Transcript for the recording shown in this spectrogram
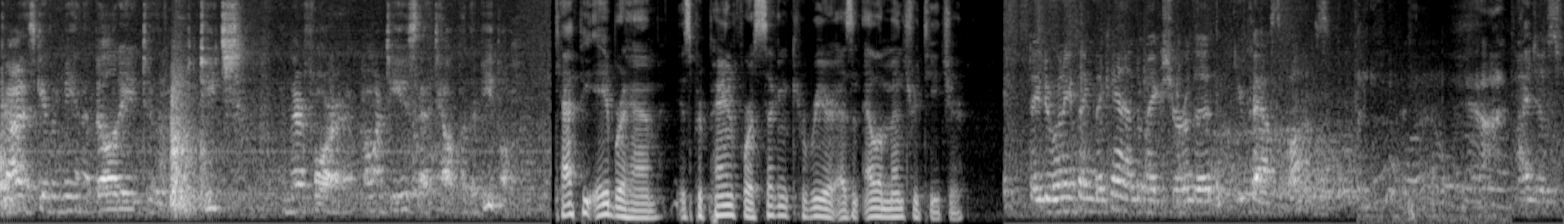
God has given me an ability to, to teach, and therefore I want to use that to help other people. Kathy Abraham is preparing for a second career as an elementary teacher. They do anything they can to make sure that you pass the class. I just,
